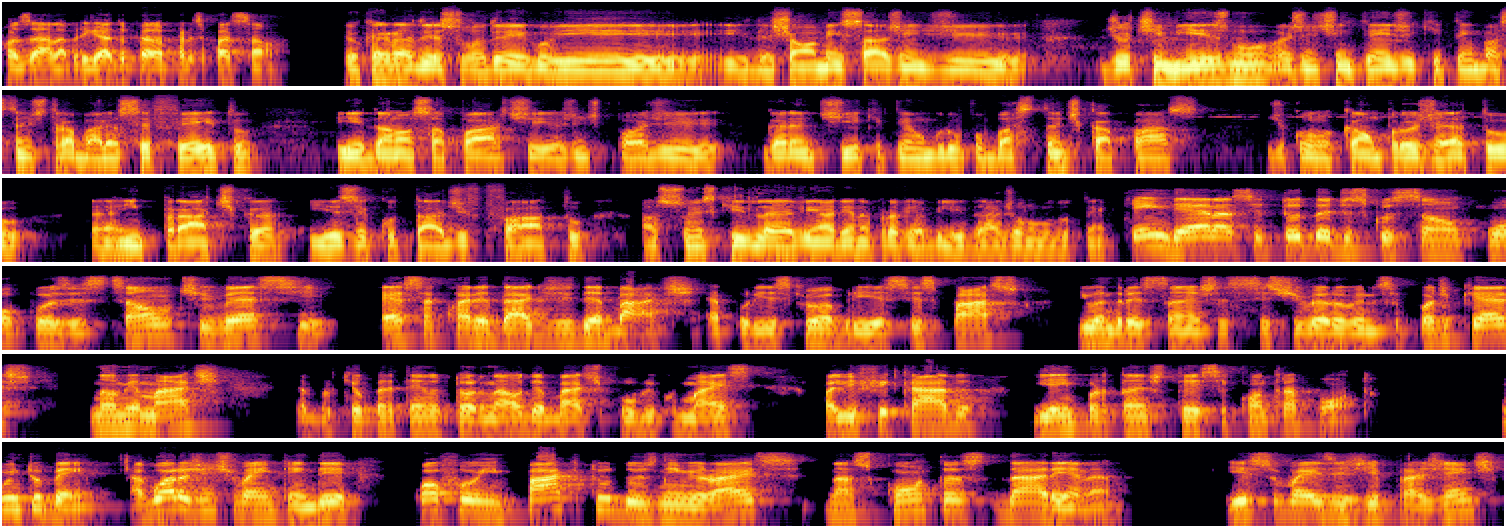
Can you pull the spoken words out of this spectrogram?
Rosala, obrigado pela participação. Eu que agradeço, Rodrigo, e, e deixar uma mensagem de, de otimismo. A gente entende que tem bastante trabalho a ser feito e da nossa parte a gente pode garantir que tem um grupo bastante capaz de colocar um projeto em prática e executar de fato ações que levem a arena para viabilidade ao longo do tempo. Quem dera se toda a discussão com oposição tivesse essa qualidade de debate. É por isso que eu abri esse espaço e o André Sanches, se estiver ouvindo esse podcast, não me mate, é porque eu pretendo tornar o debate público mais qualificado e é importante ter esse contraponto. Muito bem, agora a gente vai entender qual foi o impacto dos name rights nas contas da Arena. Isso vai exigir para a gente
